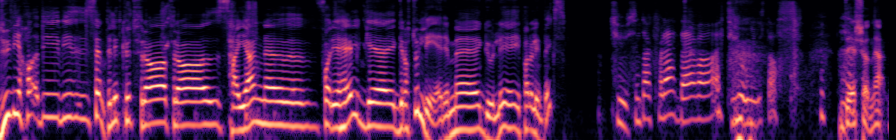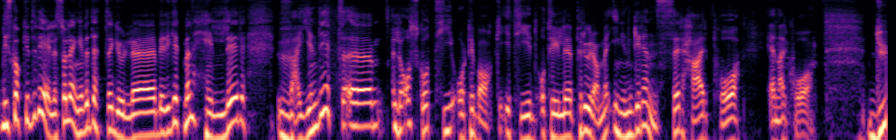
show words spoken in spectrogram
Du, vi, vi, vi, sendte litt kutt fra, fra seieren eh, forrige helg. Gratulerer med gullet i Paralympics. Tusen takk for det. Det var utrolig stas. Det skjønner jeg. Vi skal ikke dvele så lenge ved dette gullet, Birgit, men heller veien dit. Eh, la oss gå ti år tilbake i tid og til programmet Ingen grenser her på NRK. Du,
